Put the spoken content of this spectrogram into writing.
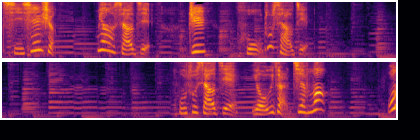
齐先生、妙小姐之糊涂小姐。糊涂小姐有一点健忘，我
